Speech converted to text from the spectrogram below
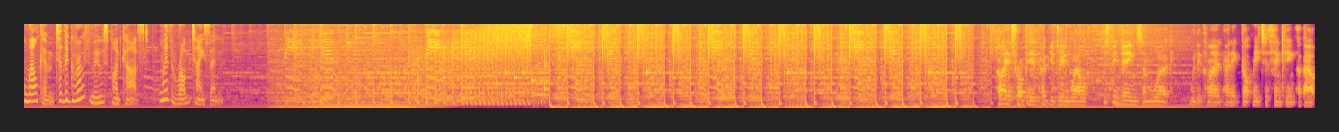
Welcome to the Growth Moves podcast with Rob Tyson. Hi, it's Rob here. Hope you're doing well. Just been doing some work with a client and it got me to thinking about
